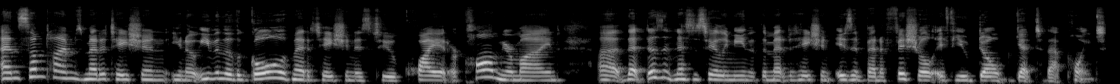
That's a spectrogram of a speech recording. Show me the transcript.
And sometimes meditation, you know, even though the goal of meditation is to quiet or calm your mind, uh, that doesn't necessarily mean that the meditation isn't beneficial if you don't get to that point.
